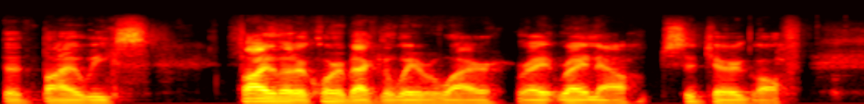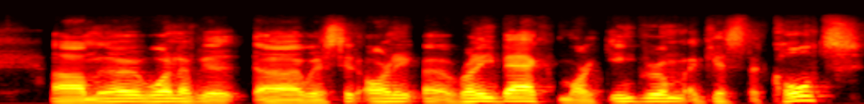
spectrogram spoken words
the bye weeks. Find another quarterback in the waiver wire right right now. Sit Jared Goff. Um, another one I'm gonna uh, I'm gonna sit uh, running back Mark Ingram against the Colts.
